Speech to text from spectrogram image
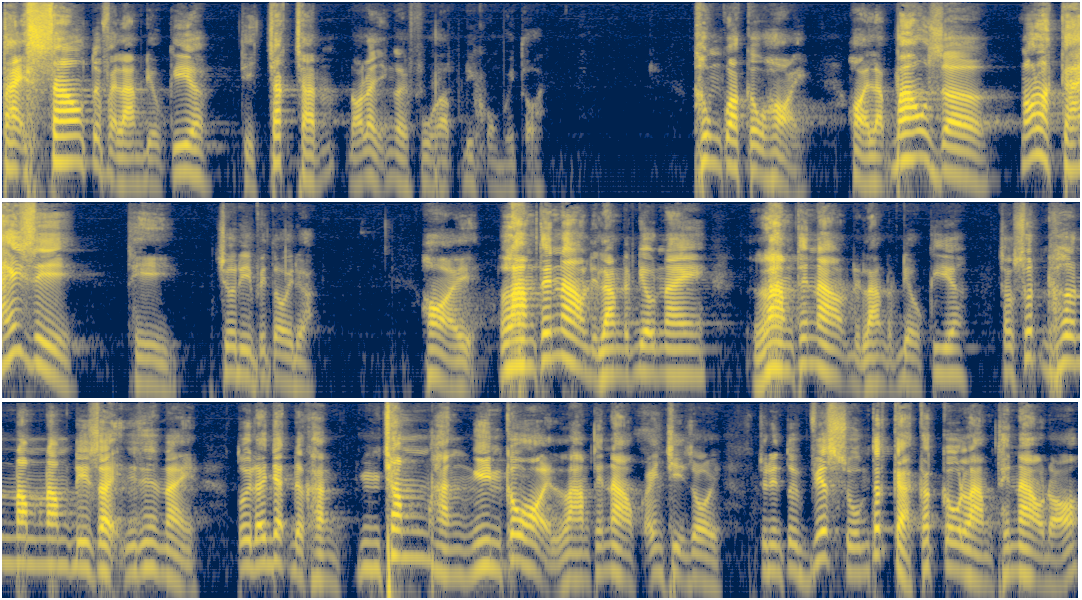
tại sao tôi phải làm điều kia, thì chắc chắn đó là những người phù hợp đi cùng với tôi. Thông qua câu hỏi hỏi là bao giờ, nó là cái gì, thì chưa đi với tôi được hỏi, làm thế nào để làm được điều này? Làm thế nào để làm được điều kia? Trong suốt hơn 5 năm đi dạy như thế này, tôi đã nhận được hàng trăm, hàng nghìn câu hỏi làm thế nào của anh chị rồi? Cho nên tôi viết xuống tất cả các câu làm thế nào đó,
